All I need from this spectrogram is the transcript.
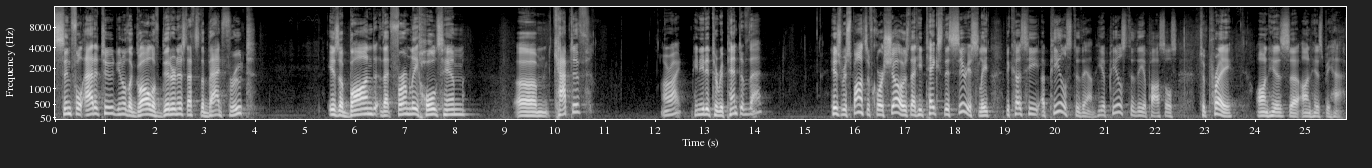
sinful attitude, you know, the gall of bitterness, that's the bad fruit, is a bond that firmly holds him um, captive. All right, he needed to repent of that. His response, of course, shows that he takes this seriously because he appeals to them. He appeals to the apostles to pray on his, uh, on his behalf.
